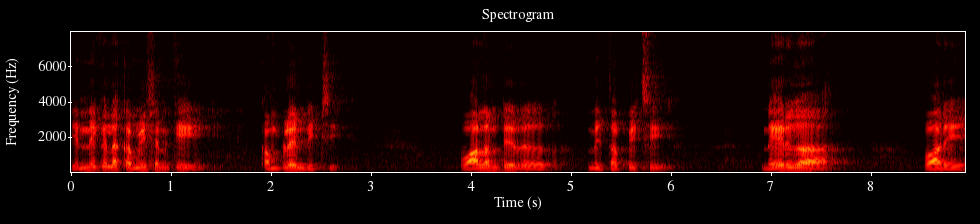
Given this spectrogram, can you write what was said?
ఎన్నికల కమిషన్కి కంప్లైంట్ ఇచ్చి వాలంటీర్ని తప్పించి నేరుగా వారి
